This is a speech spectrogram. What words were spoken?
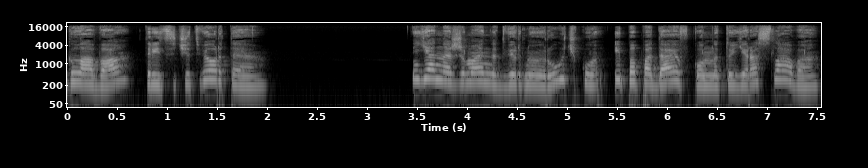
Глава 34. Я нажимаю на дверную ручку и попадаю в комнату Ярослава.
